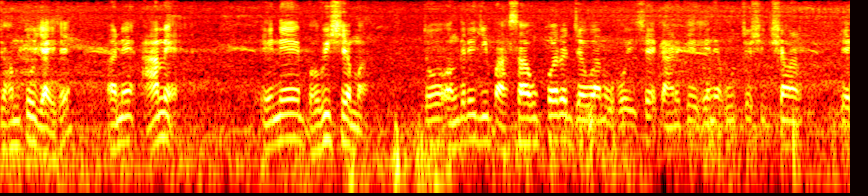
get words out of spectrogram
જામતું જાય છે. અને આમે એને ભવિષ્યમાં તો અંગ્રેજી ભાષા ઉપર જ જવાનું હોય છે, કારણ કે એને ઉચ્ચ શિક્ષણ કે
